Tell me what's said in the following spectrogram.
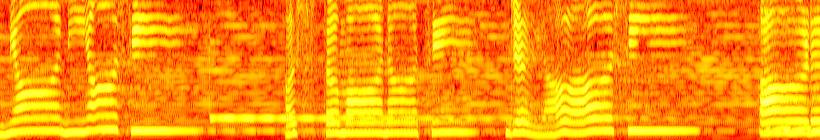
ज्ञानियासी अस्तमानाचे जयासी। आडनावनाही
